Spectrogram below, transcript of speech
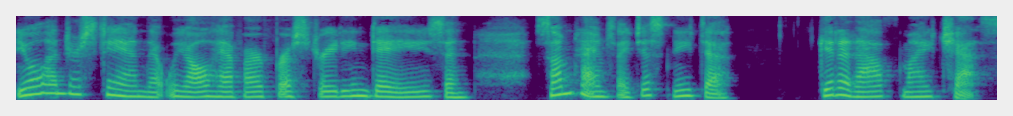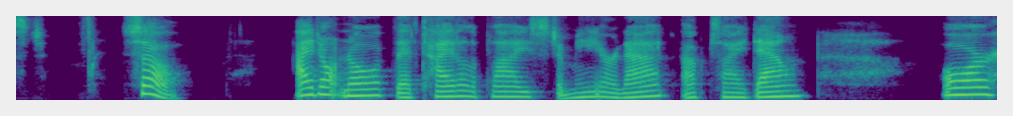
you'll understand that we all have our frustrating days, and sometimes I just need to get it off my chest. So, I don't know if the title applies to me or not, Upside Down, or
